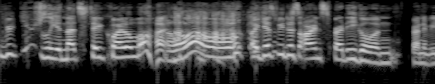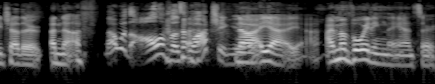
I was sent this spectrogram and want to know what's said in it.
usually in that state quite a lot. Oh. I guess we just aren't spread eagle in front of each other enough. Not with all of us watching you. No, yeah, yeah. I'm avoiding the answer.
